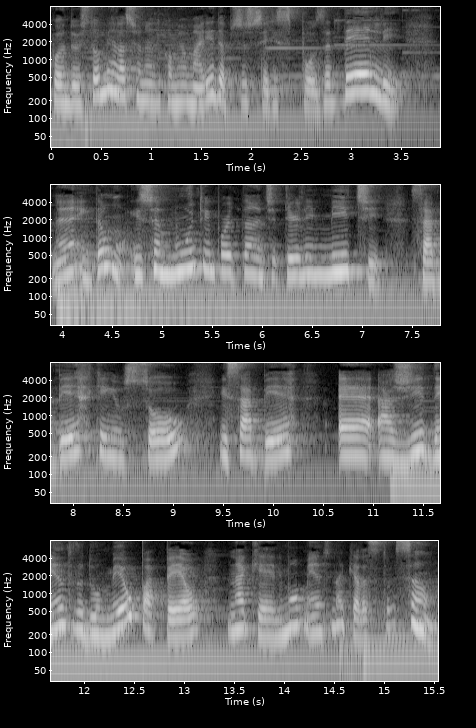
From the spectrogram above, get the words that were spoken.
Quando eu estou me relacionando com meu marido, eu preciso ser esposa dele. Né? Então, isso é muito importante, ter limite, saber quem eu sou e saber é, agir dentro do meu papel naquele momento, naquela situação.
